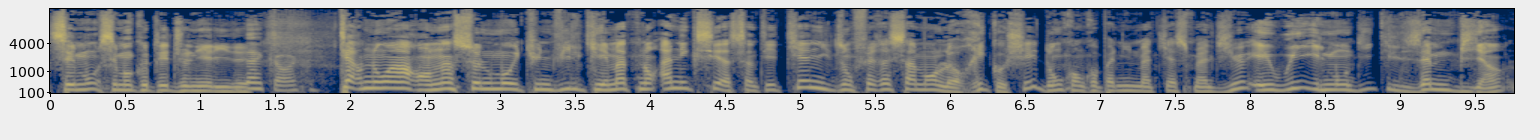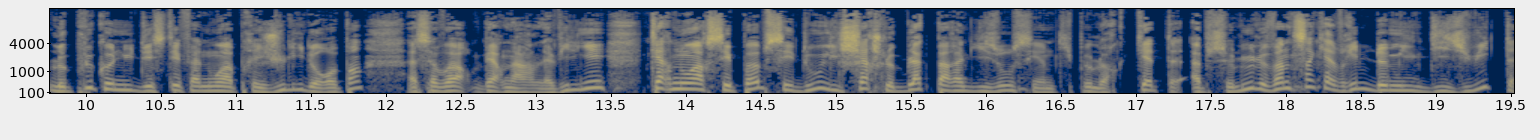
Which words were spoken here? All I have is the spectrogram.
C'est mon, c'est mon côté Johnny Hallyday. D'accord, ok. Terre-Noire, en un seul mot, est une ville qui est maintenant annexée à Saint-Étienne. Ils ont fait récemment leur ricochet, donc en compagnie de Mathias Malzieu. Et oui, ils m'ont dit qu'ils aiment bien le plus connu des Stéphanois après Julie de Repin, à savoir Bernard Lavillier. Terre-Noire, c'est pop, c'est doux. Ils cherchent le Black Paradiso, c'est un petit peu leur quête absolue. Le 25 avril 2018,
